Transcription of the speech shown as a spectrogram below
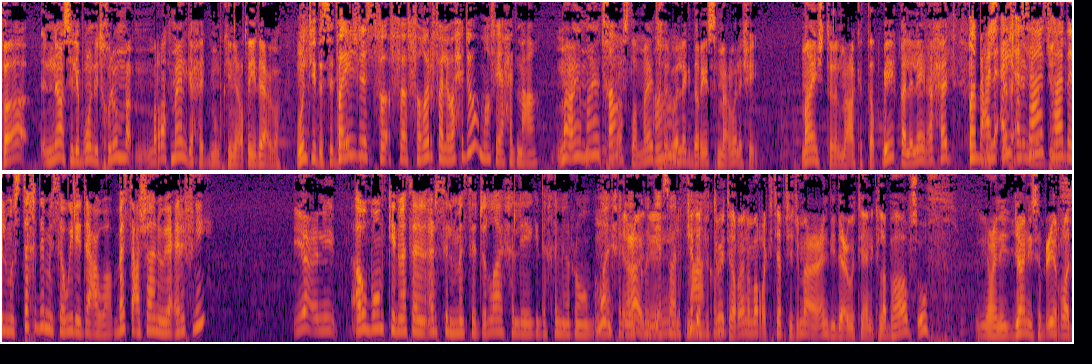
فالناس اللي يبغون يدخلون مرات ما يلقى أحد ممكن يعطيه دعوة. وأنت إذا سجلت فيجلس في غرفة لوحده ما في أحد معاه. ما ما يدخل صح؟ أصلا ما يدخل آه. ولا يقدر يسمع ولا شيء. ما يشتغل معاك التطبيق إلا لين أحد طيب على أي أساس يوجهني. هذا المستخدم يسوي لي دعوة؟ بس عشانه يعرفني؟ يعني أو ممكن مثلا أرسل مسج الله يخليك دخلني الروم الله يخليك ودي اسولف كذا في تويتر أنا مرة كتبت يا جماعة عندي دعوتين كلب هاوس أوف. يعني جاني 70 رد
